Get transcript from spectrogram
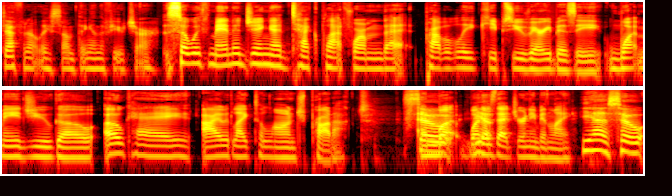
definitely something in the future. So, with managing a tech platform that probably keeps you very busy, what made you go, okay, I would like to launch product? So, and what, what yeah. has that journey been like? Yeah. So,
